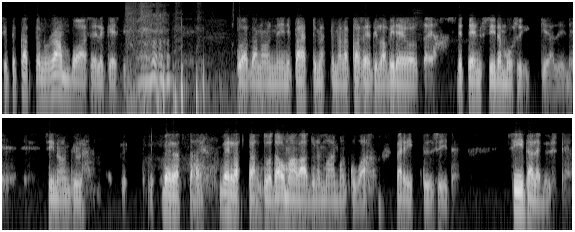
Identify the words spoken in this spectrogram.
sitten katsonut Ramboa selkeästi tuota noin, niin, niin päättymättömällä kasetilla videoilta ja sitten tehnyt siitä musiikkia. Niin, niin siinä on kyllä verrattain, verrattain tuota omalaatuinen maailmankuva värittyy siitä, siitä levystä.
